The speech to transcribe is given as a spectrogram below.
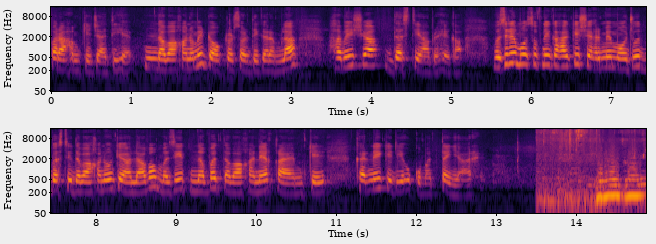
फराहम की जाती है। दवाखानों में डॉक्टर्स और दीगर अमला हमेशा दस्तियाब रहेगा। वज़ीर मौसफ ने कहा कि शहर में मौजूद बस्ती दवाखानों के अलावा मजीद नब्बे दवाखाने कायम के करने के लिए हुकूमत तैयार है। వినోద్ గారు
